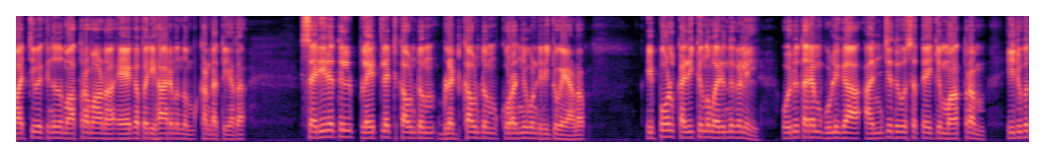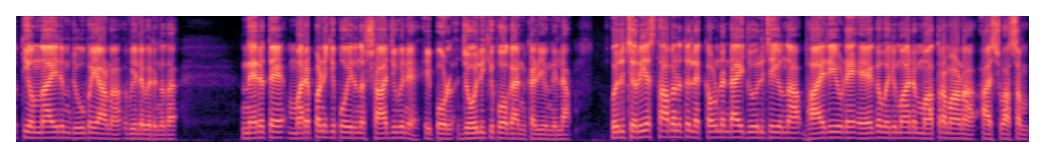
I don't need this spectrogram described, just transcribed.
മാറ്റിവെക്കുന്നത് മാത്രമാണ് ഏക പരിഹാരമെന്നും കണ്ടെത്തിയത്. ശരീരത്തിൽ പ്ലേറ്റ്ലെറ്റ് കൗണ്ടും ബ്ലഡ് കൗണ്ടും കുറഞ്ഞുകൊണ്ടിരിക്കുകയാണ്. ഇപ്പോൾ കഴിക്കുന്ന മരുന്നുകളിൽ ഒരു തരം ഗുളിക അഞ്ച് ദിവസത്തേക്ക് മാത്രം ഇരുപത്തിയൊന്നായിരം രൂപയാണ് വില വരുന്നത്. നേരത്തെ മരപ്പണിക്ക് പോയിരുന്ന ഷാജുവിന് ഇപ്പോൾ ജോലിക്ക് പോകാൻ കഴിയുന്നില്ല. ഒരു ചെറിയ സ്ഥാപനത്തിൽ അക്കൗണ്ടന്റായി ജോലി ചെയ്യുന്ന ഭാര്യയുടെ ഏക വരുമാനം മാത്രമാണ് ആശ്വാസം.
